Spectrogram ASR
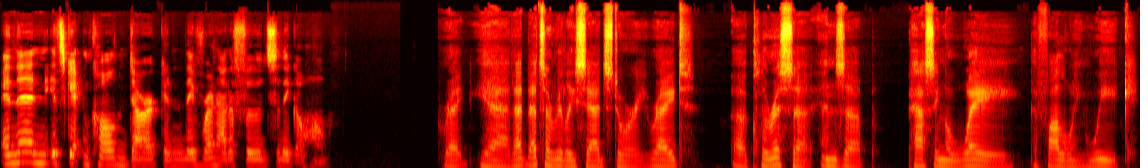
And then it's getting cold and dark and they've run out of food, so they go home. Right. Yeah, that, that's a really sad story, right? Uh, Clarissa ends up passing away the following week.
